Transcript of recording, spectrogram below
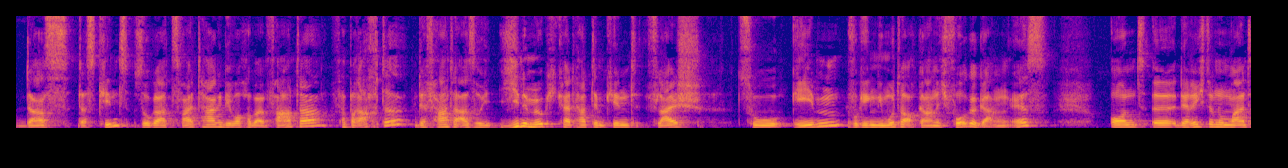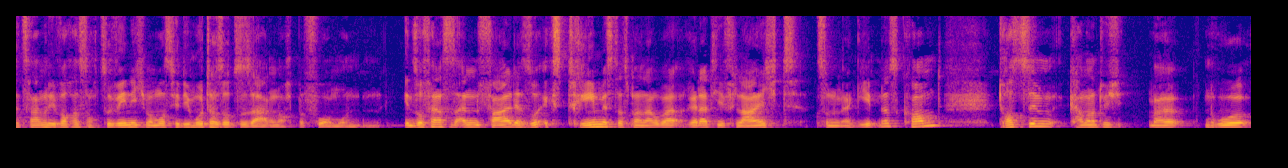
dass das Kind sogar zwei Tage die Woche beim Vater verbrachte. Der Vater also jede Möglichkeit hat, dem Kind Fleisch zu geben, wogegen die Mutter auch gar nicht vorgegangen ist. Und äh, der Richter nun meinte, zweimal die Woche ist noch zu wenig, man muss hier die Mutter sozusagen noch bevormunden. Insofern ist es ein Fall, der so extrem ist, dass man darüber relativ leicht zu einem Ergebnis kommt. Trotzdem kann man natürlich mal in Ruhe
